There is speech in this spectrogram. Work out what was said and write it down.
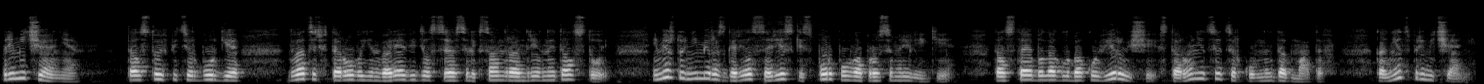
Примечание. Толстой в Петербурге 22 января виделся с Александрой Андреевной Толстой, и между ними разгорелся резкий спор по вопросам религии. Толстая была глубоко верующей, сторонницей церковных догматов. Конец примечаний.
